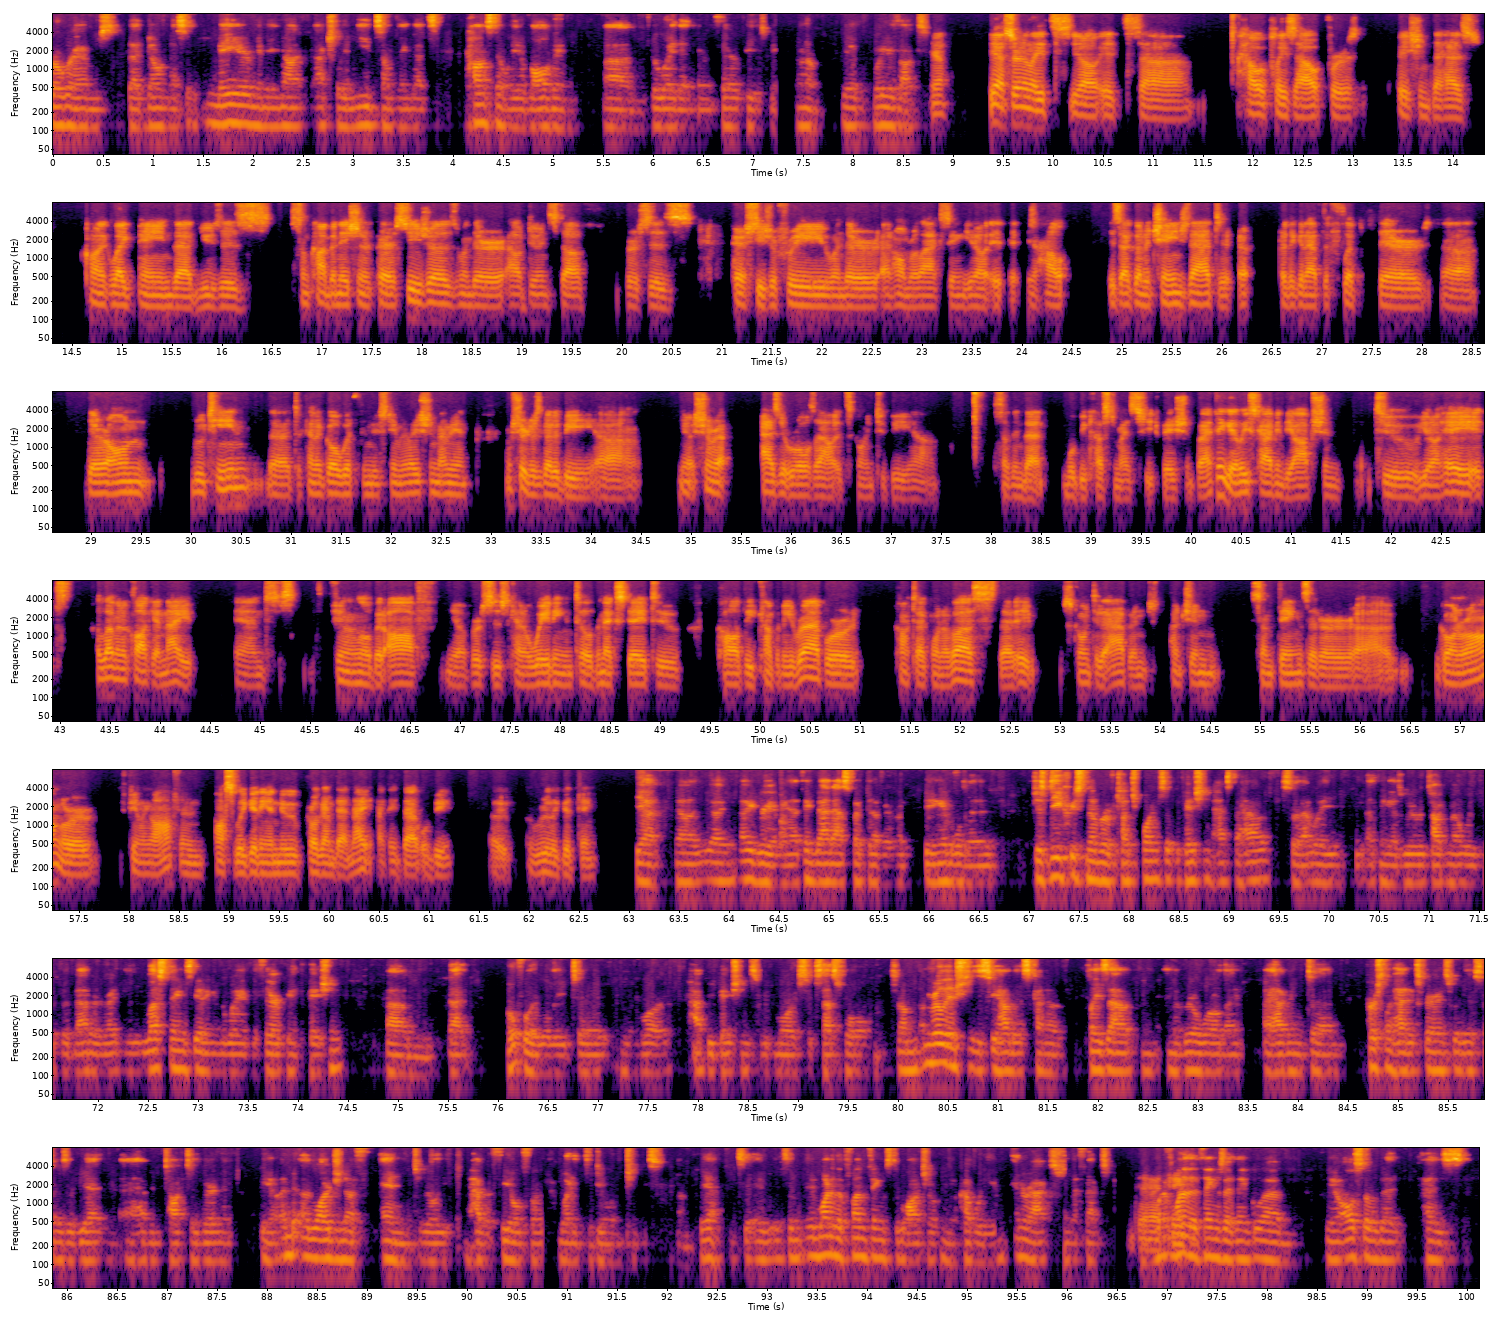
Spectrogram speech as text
programs that don't necessarily may or may not actually need something that's constantly evolving um, the way that their therapy is being. I don't know. Yeah, what are your thoughts? Yeah, yeah, certainly it's you know it's uh, how it plays out for a patient that has chronic leg pain that uses some combination of paresthesias when they're out doing stuff versus paresthesia free when they're at home relaxing. You know, it, it, you know how is that going to change that? Uh, are they going to have to flip their uh, their own routine uh, to kind of go with the new stimulation? I mean, I'm sure there's going to be uh, you know sure as it rolls out, it's going to be uh, something that will be customized to each patient. But I think at least having the option to, you know, hey, it's 11 o'clock at night and feeling a little bit off, you know, versus kind of waiting until the next day to call the company rep or contact one of us that, hey, just go into the app and punch in some things that are uh, going wrong or feeling off and possibly getting a new program that night. I think that will be a, a really good thing. Yeah, uh, I, I agree. I mean, I think that aspect of it, being able to just decrease the number of touch points that the patient has to have. So that way, I think as we were talking about with the battery, right, less things getting in the way of the therapy of the patient. Um, that hopefully will lead to more happy patients with more successful. So I'm, I'm really interested to see how this kind of plays out in, in the real world. I, I haven't um, personally had experience with this as of yet. I haven't talked to very you know a, a, large enough end to really have a feel for what it's doing. Um, yeah, it's it's one of the fun things to watch over a couple of years, interacts and effects. Yeah, one, one, of the things I think um, you know also that has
